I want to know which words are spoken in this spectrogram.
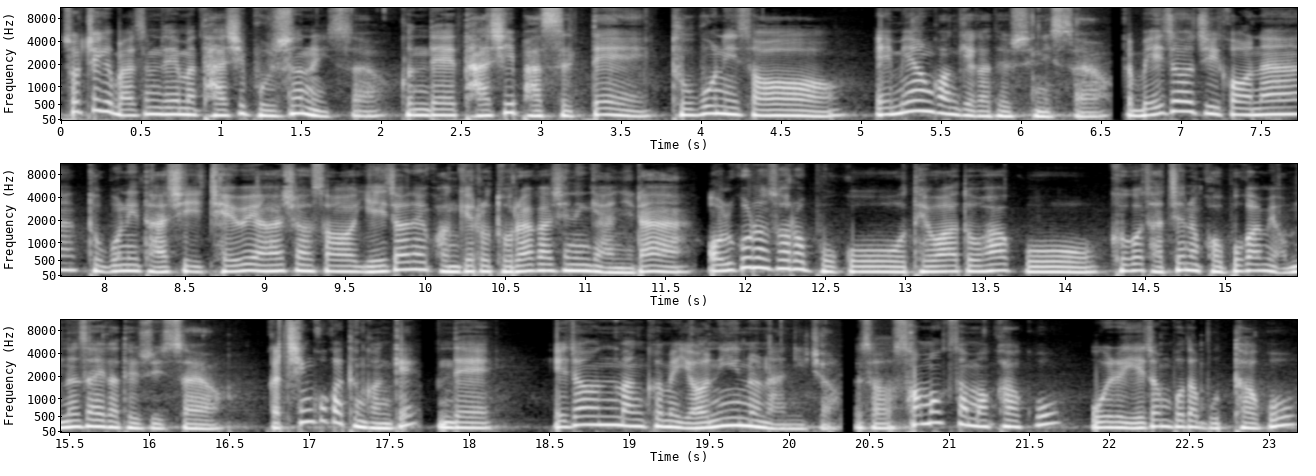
솔직히 말씀드리면 다시 볼 수는 있어요. 근데 다시 봤을 때 두 분이서 애매한 관계가 될 수는 있어요. 그러니까 맺어지거나 두 분이 다시 재회하셔서 예전의 관계로 돌아가시는 게 아니라 얼굴은 서로 보고 대화도 하고 그거 자체는 거부감이 없는 사이가 될 수 있어요. 그러니까 친구 같은 관계? 근데 예전만큼의 연인은 아니죠. 그래서 서먹서먹하고 오히려 예전보다 못하고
